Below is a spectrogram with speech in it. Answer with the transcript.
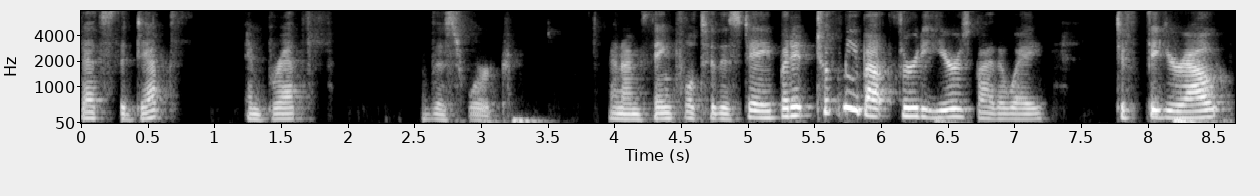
That's the depth and breadth of this work. And I'm thankful to this day, but it took me about 30 years, by the way, to figure out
